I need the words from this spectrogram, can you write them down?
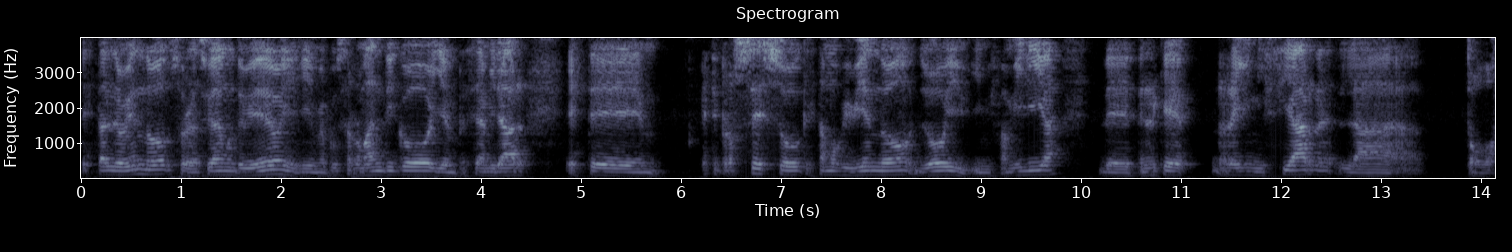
está lloviendo sobre la ciudad de Montevideo y me puse romántico y empecé a mirar este este proceso que estamos viviendo yo y, mi familia de tener que reiniciar la, todo.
